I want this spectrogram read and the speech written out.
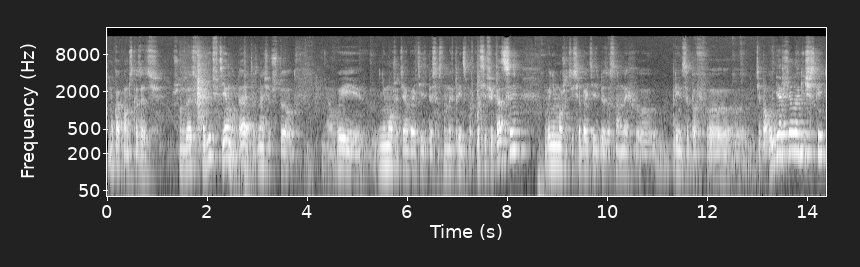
ну как вам сказать, что называется, входить в тему, да, это значит, что вы не можете обойтись без основных принципов классификации, вы не можете обойтись без основных э, принципов э, типологии археологической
